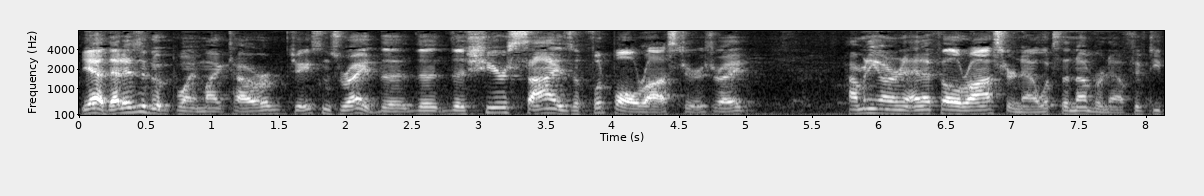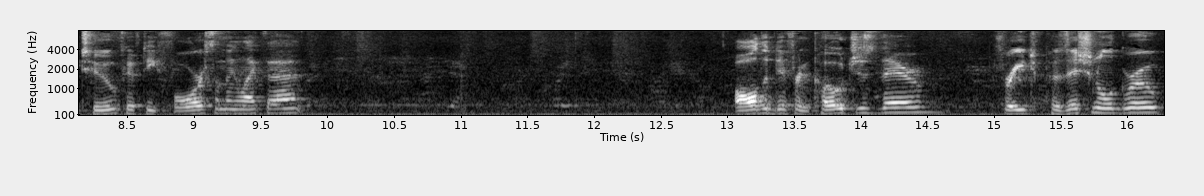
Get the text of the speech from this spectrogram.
Yeah, that is a good point, Mike Tower. Jason's right. The, the the sheer size of football rosters, right? How many are in an NFL roster now? What's the number now? 52, 54, something like that? All the different coaches there for each positional group.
